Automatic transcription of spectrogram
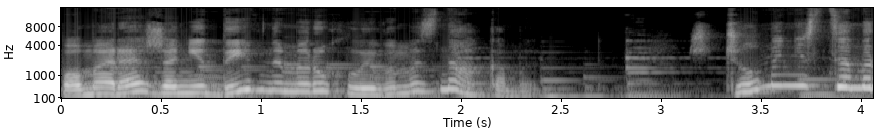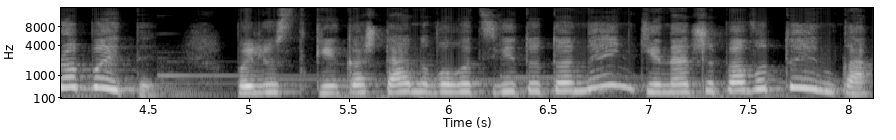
помережані дивними рухливими знаками. Що мені з цим робити? Пелюстки каштанового цвіту тоненькі, наче павутинка.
